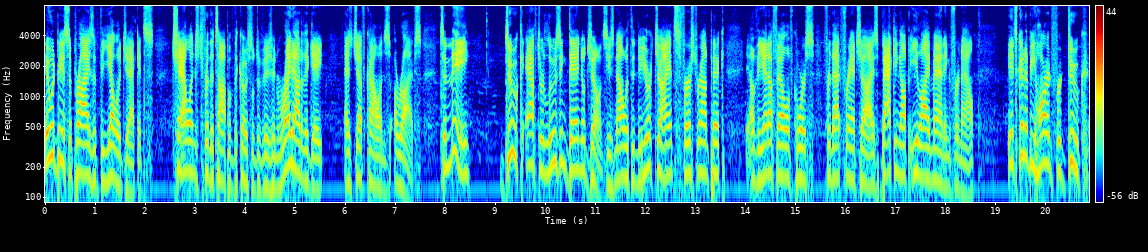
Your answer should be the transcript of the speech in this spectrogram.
It would be a surprise if the Yellow Jackets challenged for the top of the Coastal Division right out of the gate as Geoff Collins arrives. To me, Duke, after losing Daniel Jones, he's now with the New York Giants, first round pick of the NFL, of course, for that franchise, backing up Eli Manning for now. It's going to be hard for Duke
